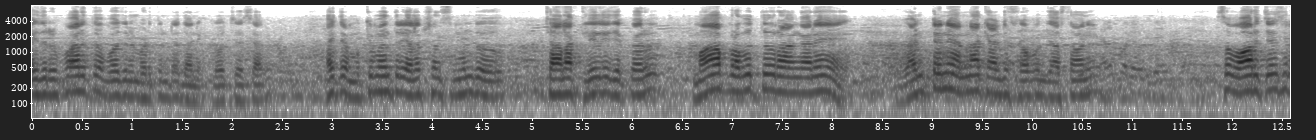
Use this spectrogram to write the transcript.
ఐదు రూపాయలతో భోజనం పెడుతుంటే దాన్ని క్లోజ్ చేశారు. అయితే ముఖ్యమంత్రి ఎలక్షన్స్ ముందు చాలా క్లియర్గా చెప్పారు మా ప్రభుత్వం రాగానే వెంటనే అన్నా క్యాంటీన్స్ ఓపెన్ చేస్తామని. సో వారు చేసిన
